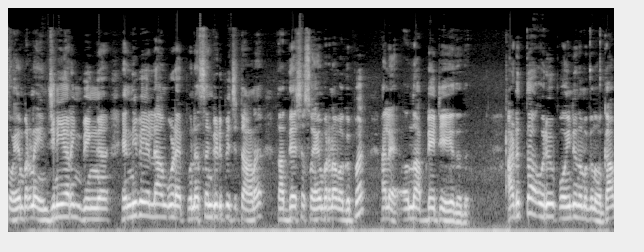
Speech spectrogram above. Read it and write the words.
സ്വയംഭരണ എഞ്ചിനീയറിംഗ് വിങ് എന്നിവയെല്ലാം കൂടെ പുനഃസംഘടിപ്പിച്ചിട്ടാണ് തദ്ദേശ സ്വയംഭരണ വകുപ്പ് അല്ലെ ഒന്ന് അപ്ഡേറ്റ് ചെയ്തത്. അടുത്ത ഒരു പോയിന്റ് നമുക്ക് നോക്കാം.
